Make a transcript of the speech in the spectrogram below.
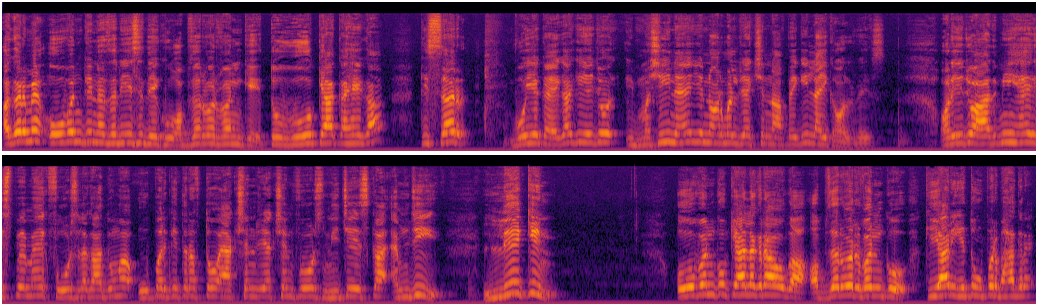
अगर मैं ओ वन के नज़रिए से देखूँ ऑब्जर्वर वन के तो वो क्या कहेगा कि, सर, वो ये कहेगा कि ये जो मशीन है, ये नॉर्मल रिएक्शन नापेगी लाइक ऑलवेज और ये जो आदमी है, इस पर मैं एक फोर्स लगा दूँगा। ऊपर की तरफ़ तो एक्शन रिएक्शन फोर्स नीचे इसका एम लेकिन ओवन को क्या लग रहा होगा? ऑब्जर्वर वन को कि यार ये तो ऊपर भाग रहा है।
